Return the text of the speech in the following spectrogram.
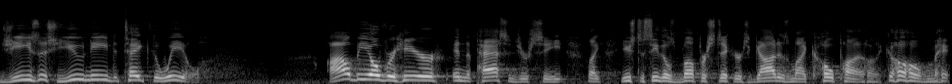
jesus you need to take the wheel I'll be over here in the passenger seat. Like, used to see those bumper stickers, God is my co pilot. Like, oh man,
